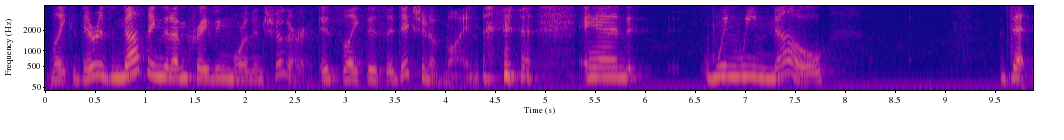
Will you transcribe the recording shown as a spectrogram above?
like there is nothing that I'm craving more than sugar. It's like this addiction of mine. and when we know that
